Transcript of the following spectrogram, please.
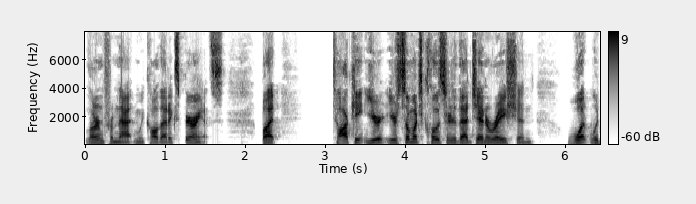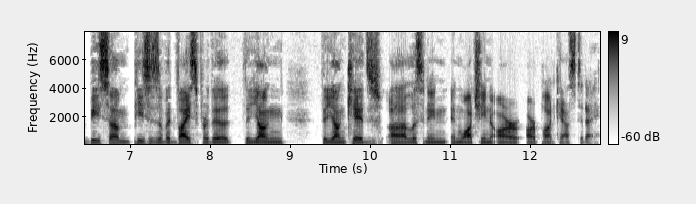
learned from that, and we call that experience. But talking you're you're so much closer to that generation. What would be some pieces of advice for the the young the young kids uh, listening and watching our our podcast today?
